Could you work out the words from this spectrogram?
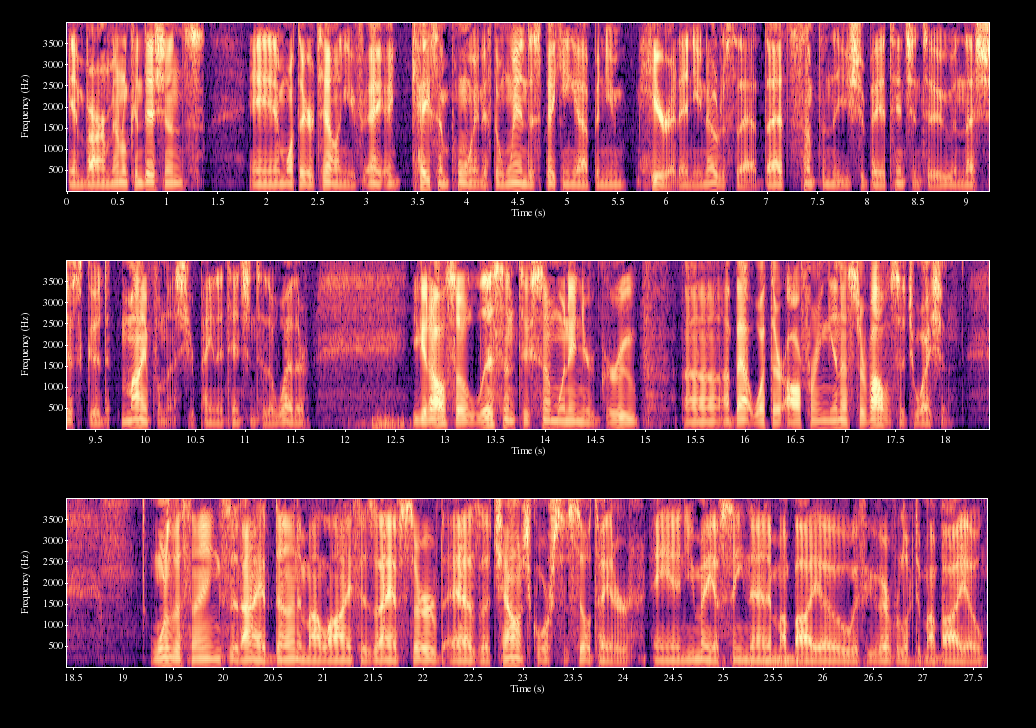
environmental conditions and what they're telling you. A, case in point, if the wind is picking up and you hear it and you notice that, that's something that you should pay attention to, and that's just good mindfulness. You're paying attention to the weather. You could also listen to someone in your group uh, about what they're offering in a survival situation one of the things that I have done in my life is I have served as a challenge course facilitator, and you may have seen that in my bio if you've ever looked at my bio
